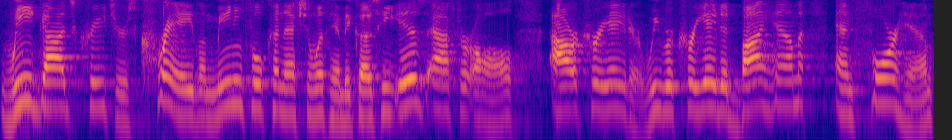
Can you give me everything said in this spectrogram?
we, God's creatures, crave a meaningful connection with Him because He is, after all, our Creator. We were created by Him and for Him,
